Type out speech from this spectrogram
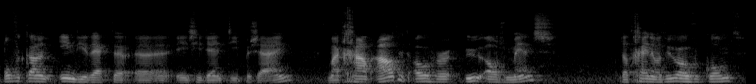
Of het kan een indirecte uh, incidenttype zijn. Maar het gaat altijd over u als mens. Datgene wat u overkomt.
